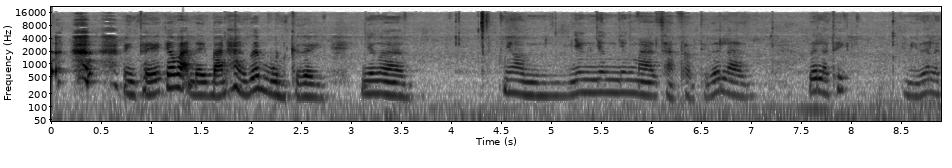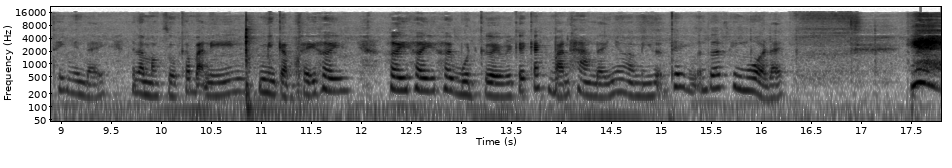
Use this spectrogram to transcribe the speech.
mình thấy các bạn đấy bán hàng rất buồn cười. Nhưng mà nhưng mà, nhưng nhưng nhưng mà sản phẩm thì rất là rất là thích. Mình rất là thích bên đấy. Nên là mặc dù các bạn ấy, mình cảm thấy hơi hơi hơi hơi buồn cười với cái cách bán hàng đấy, nhưng mà mình vẫn thích, vẫn rất thích mua ở đấy. Yeah.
